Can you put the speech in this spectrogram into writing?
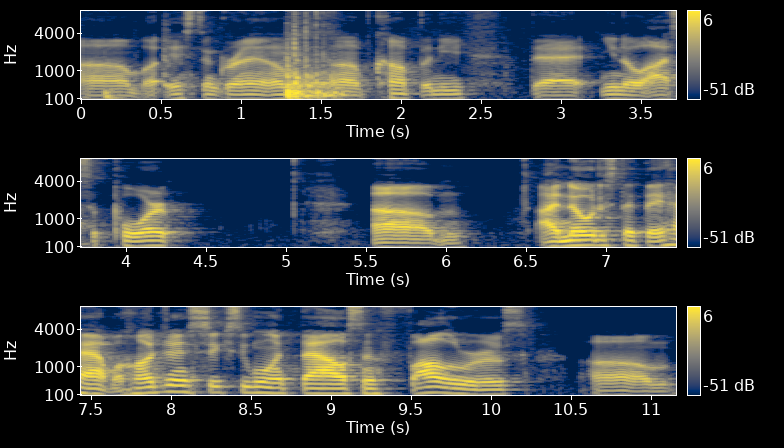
um, an Instagram um, company that you know I support. Um, I noticed that they have 161,000 followers um,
